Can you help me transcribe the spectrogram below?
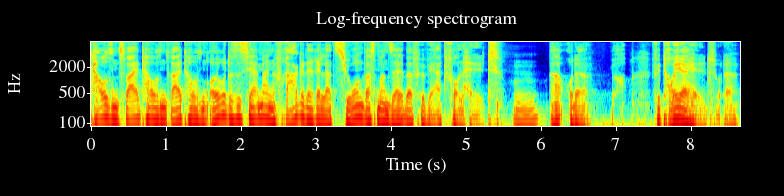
1000, 2000, 3000 Euro. Das ist ja immer eine Frage der Relation, was man selber für wertvoll hält. Ja, oder ja, für teuer hält oder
